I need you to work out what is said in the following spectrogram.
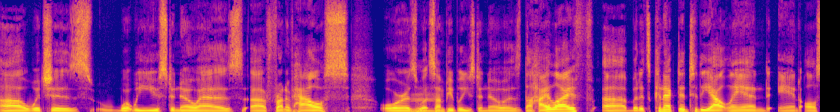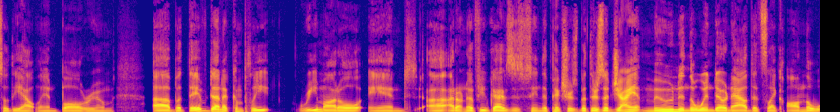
uh, which is what we used to know as uh, front of house, or as what some people used to know as the High Life. Uh, but it's connected to the Outland and also the Outland Ballroom. Uh, but they've done a complete remodel and uh, i don't know if you guys have seen the pictures but there's a giant moon in the window now that's like on the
